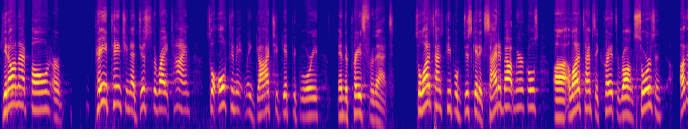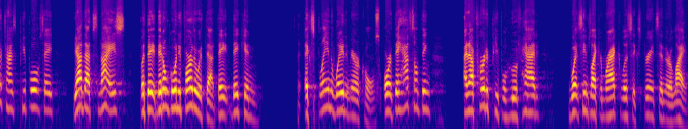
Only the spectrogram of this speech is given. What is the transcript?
get on that phone or pay attention at just the right time. So ultimately, God should get the glory and the praise for that. So a lot of times people just get excited about miracles. Uh, a lot of times they credit the wrong source. And other times people say, yeah, that's nice, but they, they don't go any farther with that. They, they can explain away the miracles. Or they have something And I've heard of people who have had what seems like a miraculous experience in their life,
